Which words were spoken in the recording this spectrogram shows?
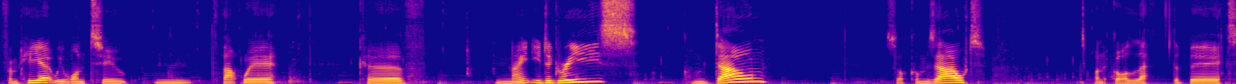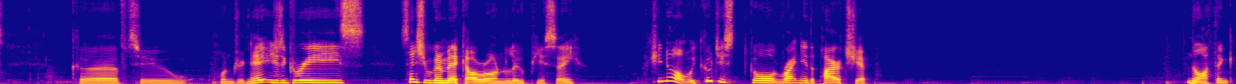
From here, we want to that way curve 90 degrees. Come down. So it comes out. Want to go left a bit. Curve to 180 degrees. Essentially, we're going to make our own loop, you see. Actually, no, we could just go right near the pirate ship. No, I think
